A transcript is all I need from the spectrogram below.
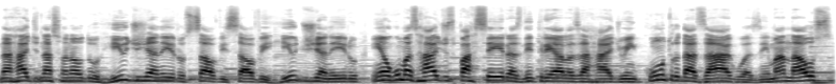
na Rádio Nacional do Rio de Janeiro, Salve Salve Rio de Janeiro, em algumas rádios parceiras, dentre elas a Rádio Encontro das Águas em Manaus,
